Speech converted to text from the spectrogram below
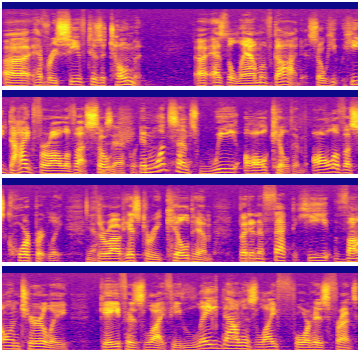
uh, have received his atonement uh, as the Lamb of God. So he he died for all of us. So Exactly. in one sense, we all killed him. All of us corporately Yeah. throughout history killed him. But in effect, he voluntarily gave his life. He laid down his life for his friends.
